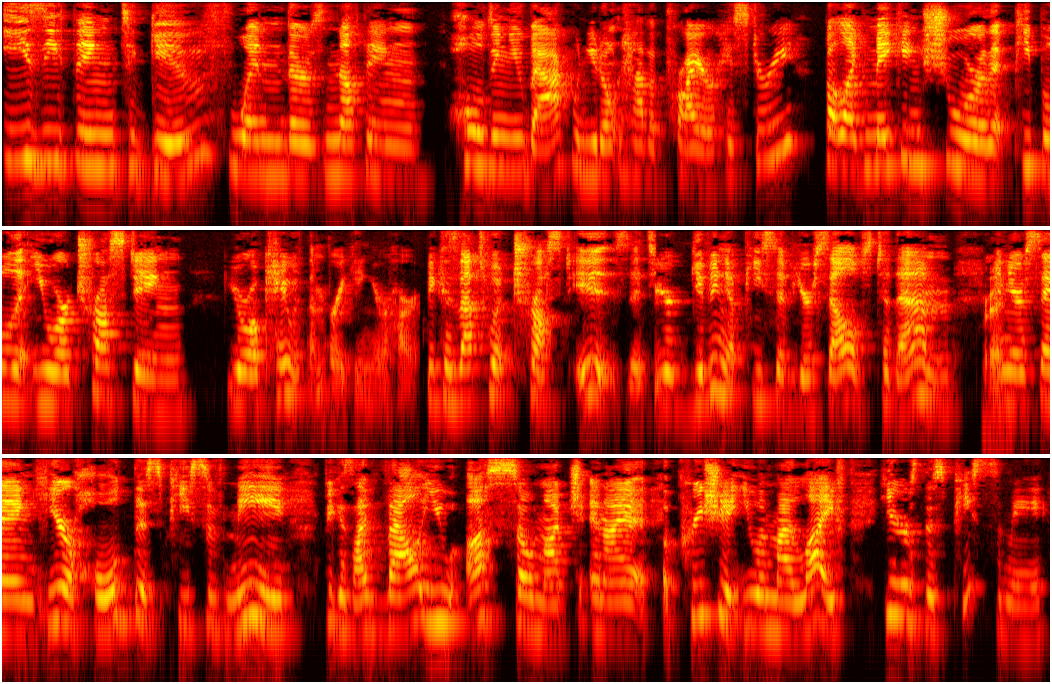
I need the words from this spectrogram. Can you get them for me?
easy thing to give when there's nothing holding you back when you don't have a prior history, but like making sure that people that you are trusting you're okay with them breaking your heart because that's what trust is. It's you're giving a piece of yourselves to them Right. and you're saying, "Here, hold this piece of me because I value us so much and I appreciate you in my life. Here's this piece of me."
